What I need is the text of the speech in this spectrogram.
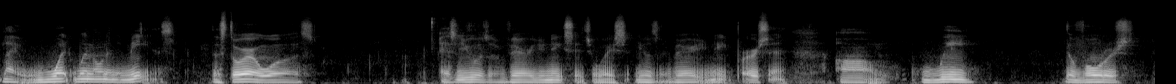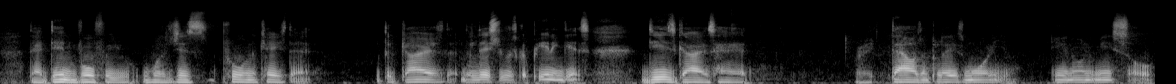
like what went on in the meetings. The story was, as you was a very unique situation. You was a very unique person. Um, we, the voters that didn't vote for you, was just proving the case that the guys, that the list you was competing against, these guys had Right. thousand plays more than you. You know what I mean? So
